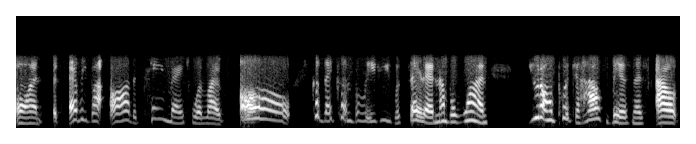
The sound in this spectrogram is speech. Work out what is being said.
on everybody, all the teammates were like, "Oh," because they couldn't believe he would say that. Number one, you don't put your house business out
